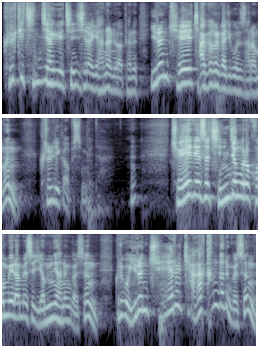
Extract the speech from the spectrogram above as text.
그렇게 진지하게 진실하게 하나님 앞에는 이런 죄의 자각을 가지고 온 사람은 그럴 리가 없습니다. 죄에 대해서 진정으로 고민하면서 염려하는 것은 그리고 이런 죄를 자각한다는 것은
